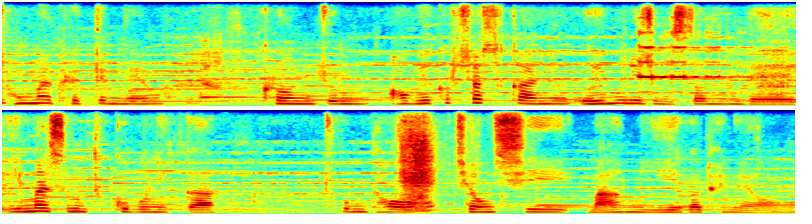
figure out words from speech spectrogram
정말 그랬겠네요. 그런 좀, 아, 왜 그러셨을까 하는 의문이 좀 있었는데, 이 말씀을 듣고 보니까 조금 더 지영 씨 마음이 이해가 되네요.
